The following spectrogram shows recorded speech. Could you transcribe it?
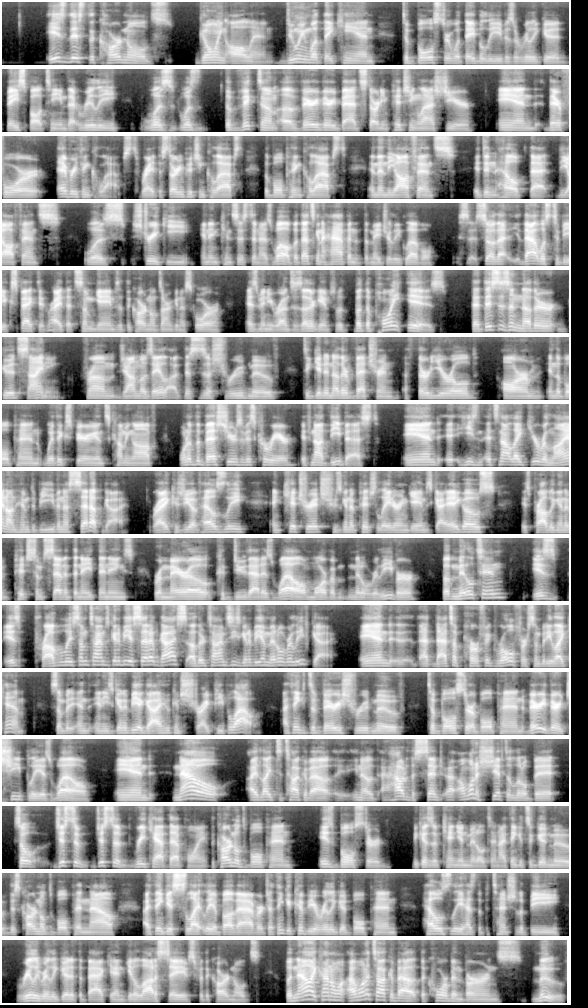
is this the Cardinals going all in, doing what they can to bolster what they believe is a really good baseball team that really was was the victim of very, very bad starting pitching last year. And therefore, everything collapsed, right? The starting pitching collapsed, the bullpen collapsed, and then the offense, it didn't help that the offense was streaky and inconsistent as well. But that's going to happen at the major league level. So that that was to be expected, right? That some games that the Cardinals aren't going to score as many runs as other games. But but the point is that this is another good signing from John Mozeliak. This is a shrewd move to get another veteran, a 30 year old arm in the bullpen with experience coming off one of the best years of his career, if not the best. And it, he's it's not like you're relying on him to be even a setup guy, right? Because you have Helsley and Kittredge, who's going to pitch later in games. Gallegos is probably going to pitch some seventh and eighth innings. Romero could do that as well, more of a middle reliever. But Middleton is is probably sometimes going to be a setup guy. Other times he's going to be a middle relief guy, and uh, that that's a perfect role for somebody like him. Somebody and and he's going to be a guy who can strike people out. I think it's a very shrewd move to bolster a bullpen very very cheaply as well. And now I'd like to talk about eh, you know how the center. I want to shift a little bit. So just to just to recap that point, the Cardinals bullpen is bolstered because of Kenyon Middleton. I think it's a good move. This Cardinals bullpen now, I think, is slightly above average. I think it could be a really good bullpen. Helsley has the potential to be really, really good at the back end, get a lot of saves for the Cardinals. But now I kind of I want to talk about the Corbin Burnes move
